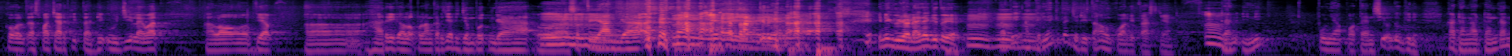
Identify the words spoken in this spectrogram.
kualitas pacar kita diuji lewat kalau tiap eh, hari kalau pulang kerja dijemput nggak, wah setia nggak, Hmm, iya, iya, Traktir iya, nggak? ini guyonannya gitu ya. Hmm, Tapi akhirnya kita jadi tahu kualitasnya, dan ini punya potensi untuk gini. Kadang-kadang kan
